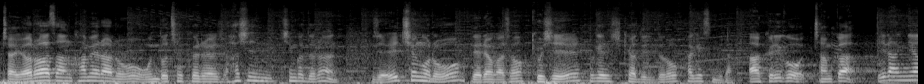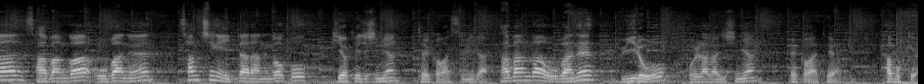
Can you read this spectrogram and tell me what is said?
자 열화상 카메라로 온도 체크를 하신 친구들은 이제 1층으로 내려가서 교실 소개시켜 드리도록 하겠습니다. 아 그리고 잠깐 1학년 4반과 5반은 3층에 있다라는 거 꼭 기억해 주시면 될 것 같습니다. 4반과 5반은 위로 올라가 주시면 될 것 같아요 가볼게요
